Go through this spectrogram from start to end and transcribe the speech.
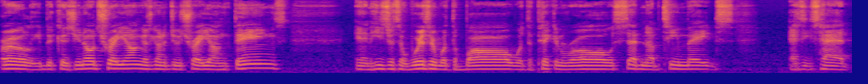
early because you know Trae Young is going to do Trae Young things, and he's just a wizard with the ball, with the pick and roll, setting up teammates. As he's had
